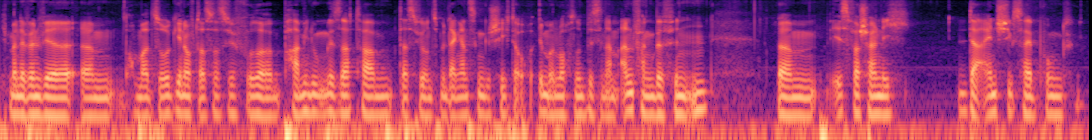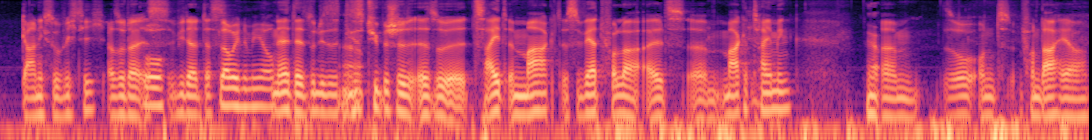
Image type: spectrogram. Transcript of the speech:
Ich meine, wenn wir ähm, nochmal zurückgehen auf das, was wir vor ein paar Minuten gesagt haben, dass wir uns mit der ganzen Geschichte auch immer noch so ein bisschen am Anfang befinden, ähm, ist wahrscheinlich der Einstiegszeitpunkt gar nicht so wichtig. Also da ist Oh, wieder das, Glaube ich nämlich auch. ne, der, so dieses, Ja. dieses typische also Zeit im Markt ist wertvoller als ähm, Market Timing. Ja. Ähm, so und von daher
